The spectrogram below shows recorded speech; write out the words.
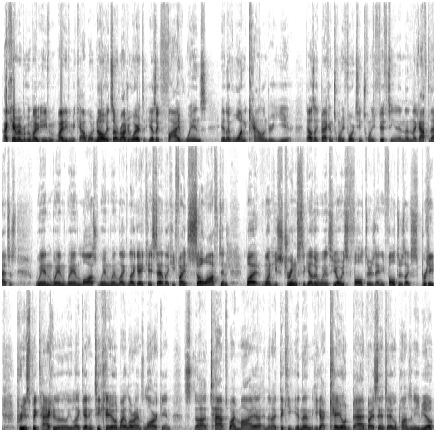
I can't remember who might even might even be Cowboy. No, it's uh, Roger Huerta. He has like five wins in like one calendar year. That was like back in 2014, 2015, and then like after that, it's just win, win, win, loss, win, win. Like like AK said, like he fights so often, but when he strings together wins, he always falters, and he falters like pretty pretty spectacularly, like getting TKO'd by Lorenz Larkin, uh, tapped by Maia, and then I think he and then he got KO'd bad by Santiago Ponzinibbio.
